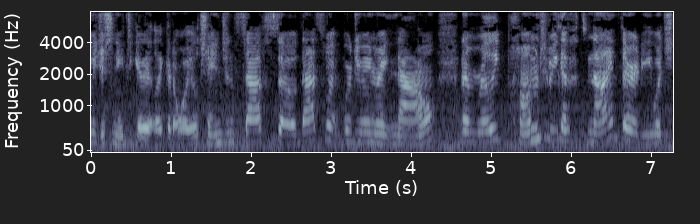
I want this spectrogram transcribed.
we just need to get it like an oil change and stuff so that's what we're doing right now and I'm really pumped because it's 9:30 which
